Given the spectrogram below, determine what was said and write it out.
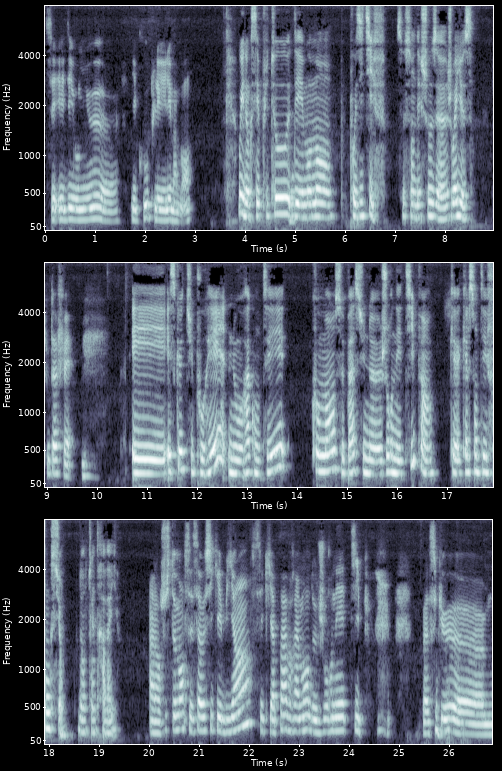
c'est aider au mieux euh, les couples et les mamans. Oui, donc c'est plutôt des moments positifs. Ce sont des choses euh, joyeuses. Tout à fait. Et est-ce que tu pourrais nous raconter comment se passe une journée type? Quelles sont tes fonctions dans ton travail? Alors justement, c'est ça aussi qui est bien, c'est qu'il n'y a pas vraiment de journée type. Parce que euh,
